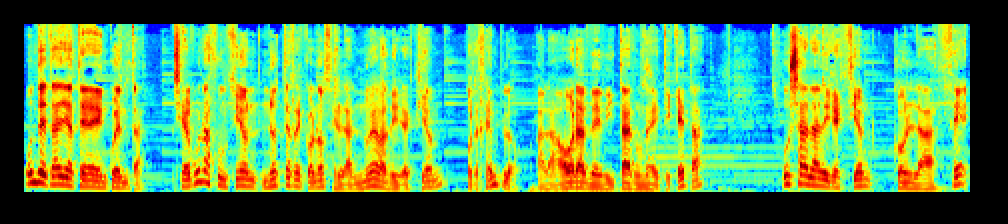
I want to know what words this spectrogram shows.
Un detalle a tener en cuenta. Si alguna función no te reconoce la nueva dirección, por ejemplo, a la hora de editar una etiqueta, usa la dirección con la C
